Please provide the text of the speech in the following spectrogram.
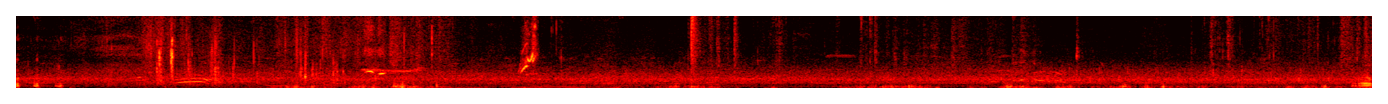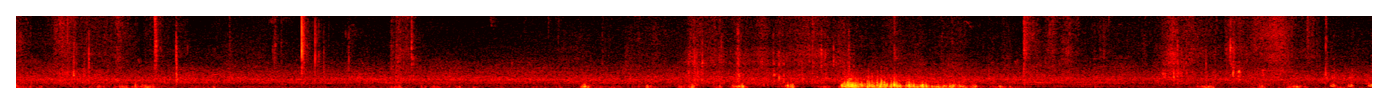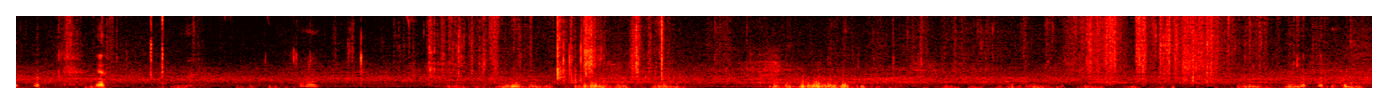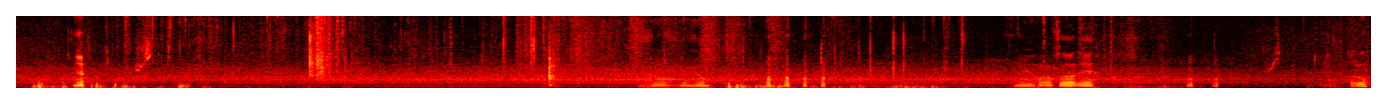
Yeah. này Yeah. Joo, jom jom. niin, haastaa, niin. Haluu.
